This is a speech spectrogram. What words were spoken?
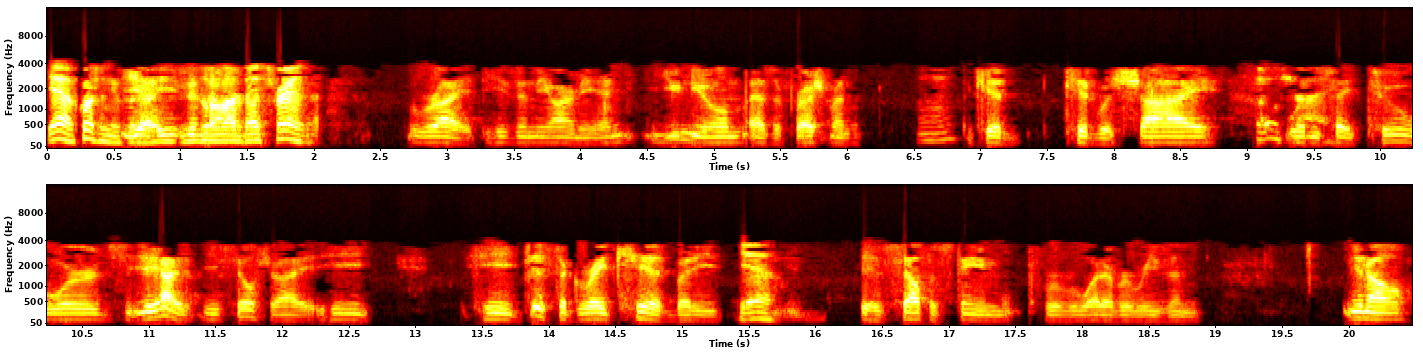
Yeah, of course I knew Fidel. Yeah, he's he's one of my best friends. Right, he's in the army, and you knew him as a freshman. The kid kid was shy, So wouldn't say two words. Yeah, he's still shy. He he just a great kid, but he Yeah. his self esteem for whatever reason you know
